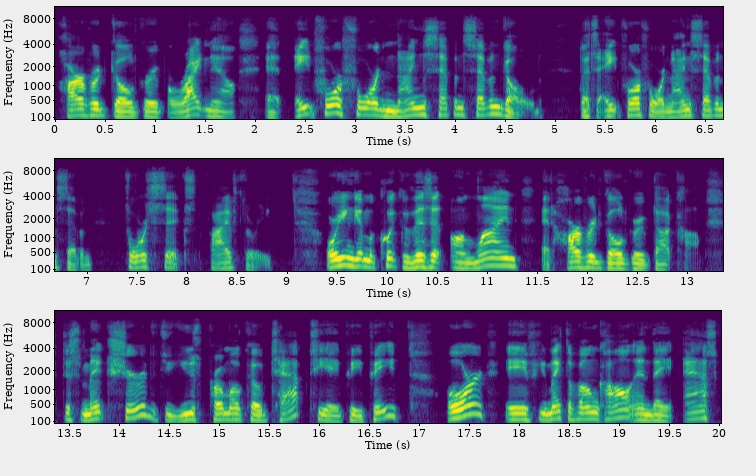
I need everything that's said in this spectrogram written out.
Harvard Gold Group right now at 844 977 Gold. That's 844 977 4653. Or you can give them a quick visit online at harvardgoldgroup.com. Just make sure that you use promo code TAPP, T-A-P-P, or if you make the phone call and they ask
